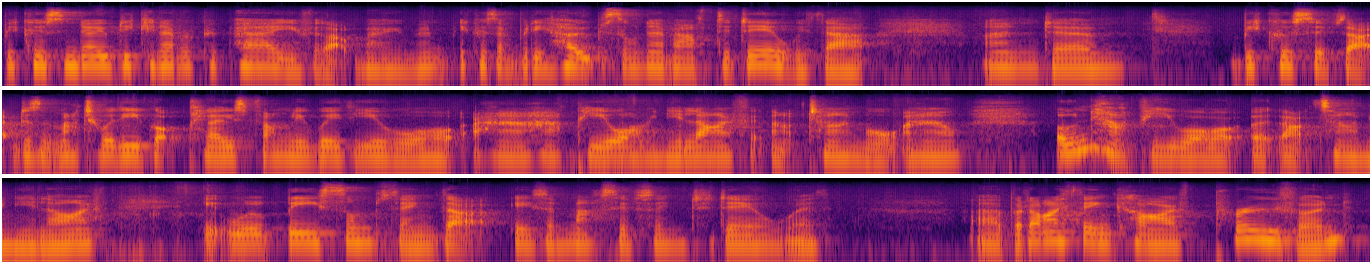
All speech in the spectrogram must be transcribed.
because nobody can ever prepare you for that moment because everybody hopes they'll never have to deal with that. And um, because of that, it doesn't matter whether you've got close family with you or how happy you are in your life at that time or how unhappy you are at that time in your life, it will be something that is a massive thing to deal with. Uh, but I think I've proven,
